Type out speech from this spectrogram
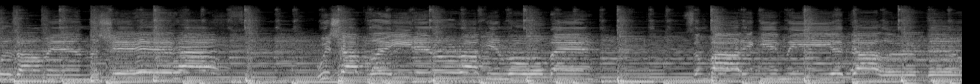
cause I'm in the shed house. Wish I played in a rock and roll band. Somebody give me a dollar bill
